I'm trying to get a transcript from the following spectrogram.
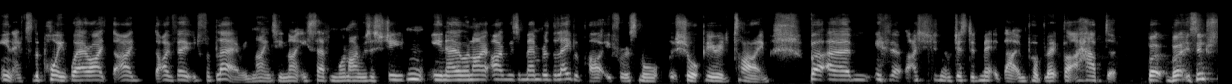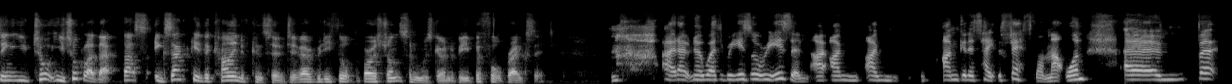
You know, to the point where I, I, I voted for Blair in 1997 when I was a student. You know, and I, I was a member of the Labour Party for a small, short period of time. But um, you know, I shouldn't have just admitted that in public, but I have done. But but it's interesting you talk you talk like that. That's exactly the kind of conservative everybody thought that Boris Johnson was going to be before Brexit. I don't know whether he is or he isn't. I, am I'm, I'm I'm going to take the fifth on that one. Um, but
